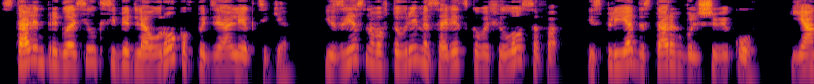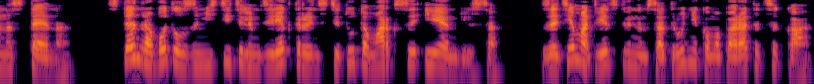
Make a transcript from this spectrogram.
Сталин пригласил к себе для уроков по диалектике известного в то время советского философа из плеяды старых большевиков Яна Стена. Стэн работал заместителем директора Института Маркса и Энгельса, затем ответственным сотрудником аппарата ЦК.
